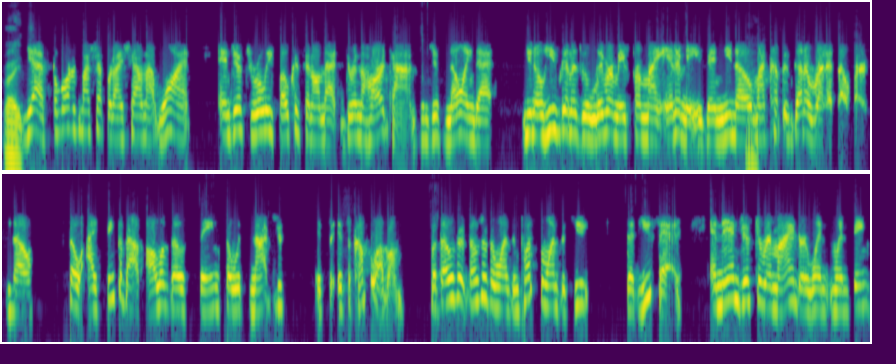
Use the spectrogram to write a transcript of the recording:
Right. yes the lord is my shepherd i shall not want and just really focusing on that during the hard times and just knowing that you know he's going to deliver me from my enemies and you know my cup is going to run us over you know so i think about all of those things so it's not just it's it's a couple of them but those are those are the ones and plus the ones that you that you said and then just a reminder when when things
